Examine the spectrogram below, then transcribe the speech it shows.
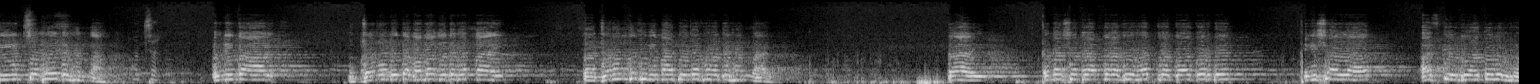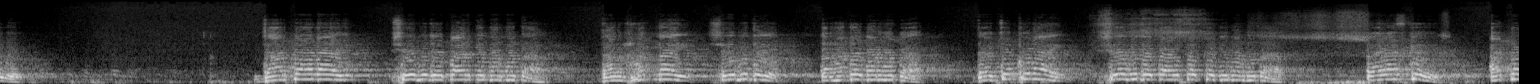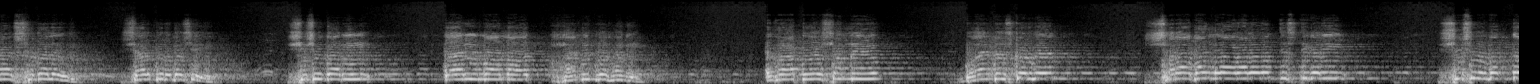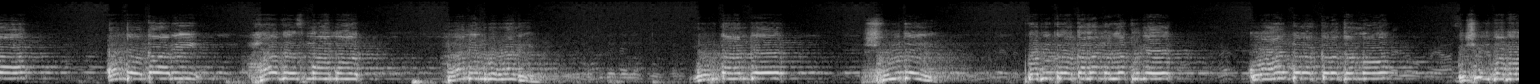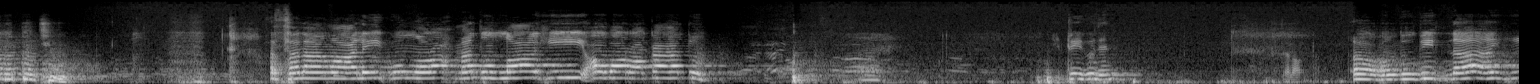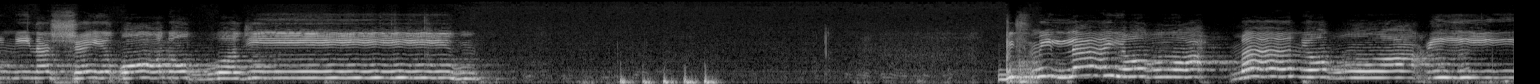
উনি চোখেই দেখেন না। আচ্ছা। উনি তার জন্মদাতা বাবাকে দেখেন নাই তার জন্মদিনী মাকে কখনো দেখেন নাই। তাই ওনার সাথে আপনারা দুই হাত দোয়া করবেন ইনশাল্লাহ আজকের দোয়া কবুল হবে। যার পা নাই সে বুঝে পায়ের কি মর্মতা। যার হাত নাই সে বুঝে তার হাতের মর্মতা। যার চক্ষু নাই সে বুঝে তার চক্ষু কি মর্মতা। তাই আজকে আপনারা সকালে শেরপুর বসে শিশু গাড়ি কারি মোহাম্মদ হামিদ রোহানি। এখন আপনাদের সামনে বয়ান পেশ করবেন। সারা বাংলার আলোড়ন সৃষ্টিকারী শিশু বক্তা, অন্ধকারী হাফিজ মোহাম্মদ হামিদ রোহানি। মুহূর্তানকে শুরুতেই পবিত্র কালামুল্লাহ থেকে কোরআন তেলাওয়াত করার জন্য বিশেষভাবে অনুরোধ করছি আসসালামু আলাইকুম ওয়া রাহমাতুল্লাহি ওয়া বারাকাতুহু ঠিক আছে أعوذ بالله من الشيطان الرجيم بسم الله الرحمن الرحيم Queen.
